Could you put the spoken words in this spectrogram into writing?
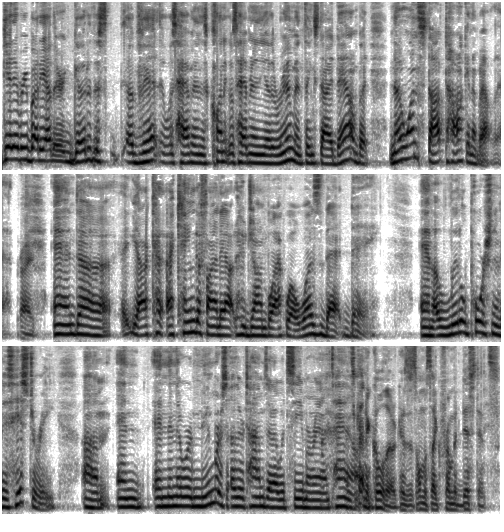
get everybody out there and go to this event that was happening, this clinic was happening in the other room, and things died down. But no one stopped talking about that. Right. And uh, yeah, I, ca- I came to find out who John Blackwell was that day and a little portion of his history. Um, and and then there were numerous other times that I would see him around town. It's kind of cool though, because it's almost like from a distance.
